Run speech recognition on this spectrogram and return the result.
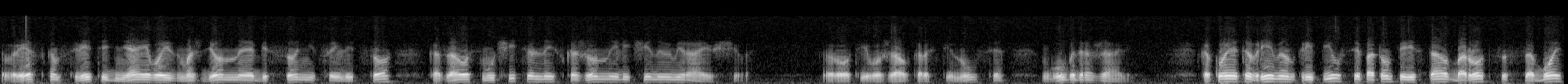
В резком свете дня его изможденное бессонницей лицо казалось мучительно искаженной личиной умирающего. Рот его жалко растянулся, губы дрожали. Какое-то время он крепился, потом перестал бороться с собой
